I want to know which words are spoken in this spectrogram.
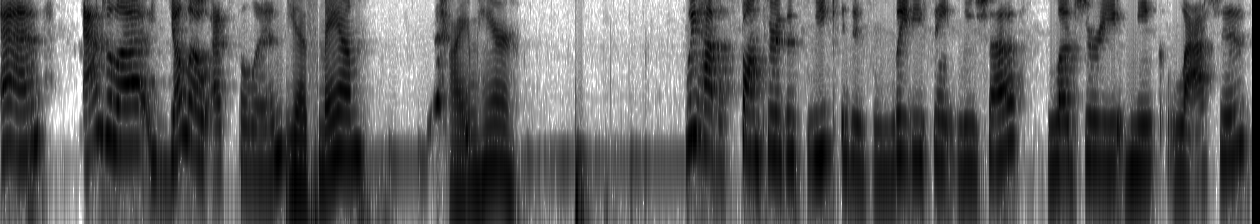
And Angela, Yellow Excellence. Yes, ma'am. I am here. We have a sponsor this week. It is Lady St. Lucia Luxury Mink Lashes.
